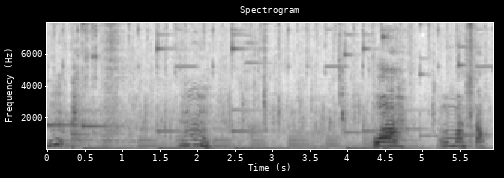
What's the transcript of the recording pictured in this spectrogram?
음. 음. 와, 너무 맛있다.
